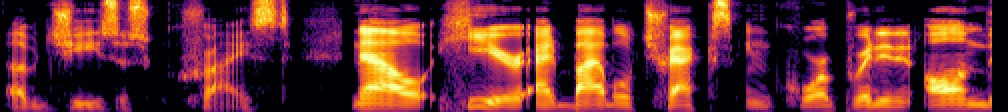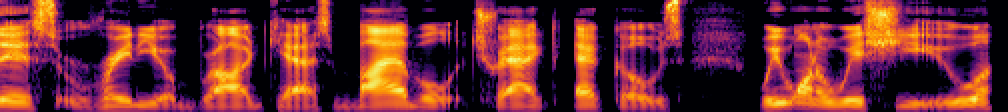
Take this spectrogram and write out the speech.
of Jesus Christ. Now, here at Bible Tracts Incorporated and on this radio broadcast, Bible Tract Echoes, we want to wish you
